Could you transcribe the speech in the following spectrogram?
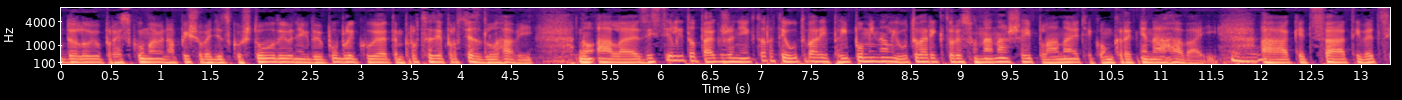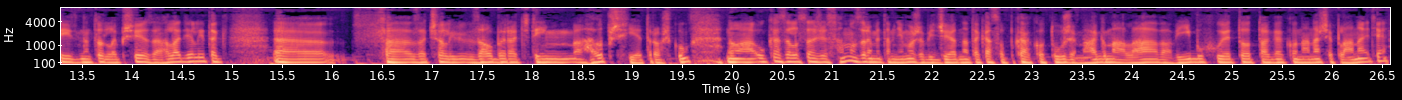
namodelujú, preskúmajú, napíšu vedeckú štúdiu, niekto ju publikuje, ten proces je proste zdlhavý. No ale zistili to tak, že niektoré tie útvary pripomínali útvary, ktoré sú na našej planéte, konkrétne na Havaji. Mm-hmm. A keď sa tí veci na to lepšie zahľadili, tak e, sa začali zaoberať tým hĺbšie trošku. No a ukázalo sa, že samozrejme tam nemôže byť žiadna taká sopka ako tu, že magma, láva, výbuchuje to tak ako na našej planéte,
